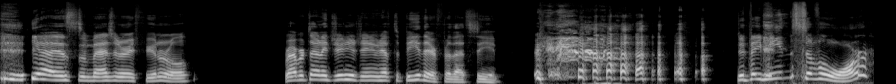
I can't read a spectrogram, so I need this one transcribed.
his imaginary funeral. Robert Downey Jr. didn't even have to be there for that scene. Did they meet in Civil War?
